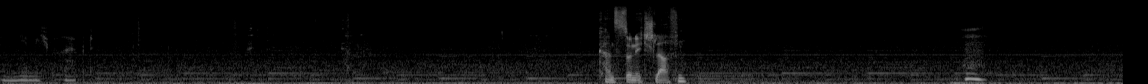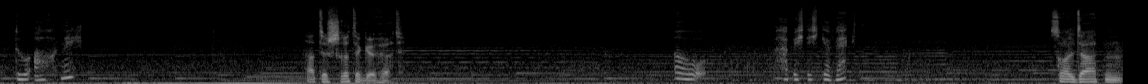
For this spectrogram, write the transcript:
Wenn ihr mich fragt. kannst du nicht schlafen? Du auch nicht? Hatte Schritte gehört. Oh, habe ich dich geweckt? Soldaten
